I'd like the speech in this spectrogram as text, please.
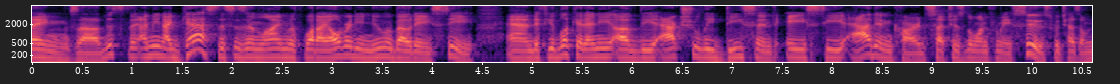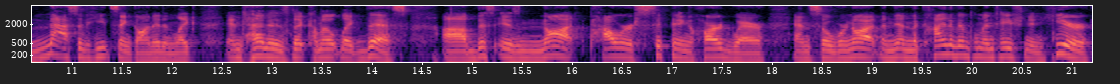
things. Uh, this, th I mean, I guess this is in line with what I already knew about AC. And if you look at any of the actually decent AC add-in cards, such as the one from ASUS, which has a massive heatsink on it and like antennas that come out like this, um, this is not power sipping hardware, and so we're not, and then the kind of implementation in here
